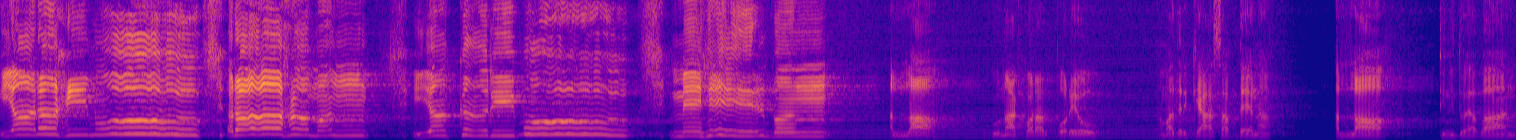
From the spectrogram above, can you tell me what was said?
ইয়া রহিমু, রহমান, ইয়া করিমু, মেহেরবান। আল্লাহ গুনাহ করার পরেও আমাদেরকে আজাব দেয় না। আল্লাহ, তিনি দয়াবান,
